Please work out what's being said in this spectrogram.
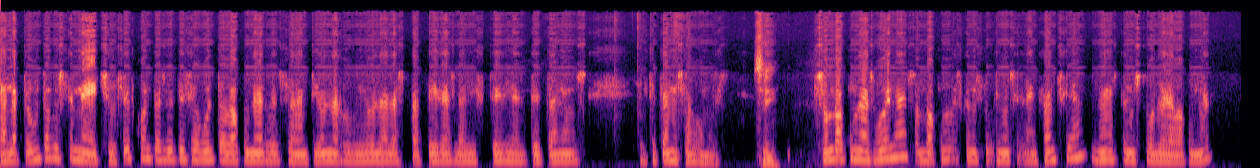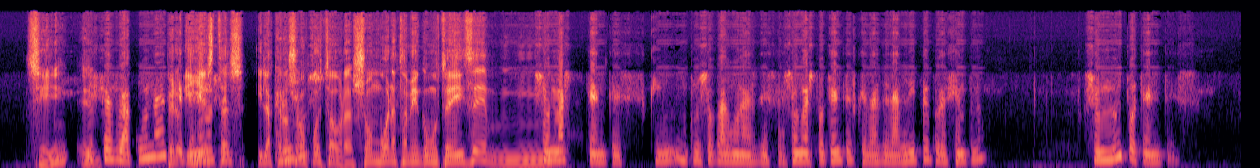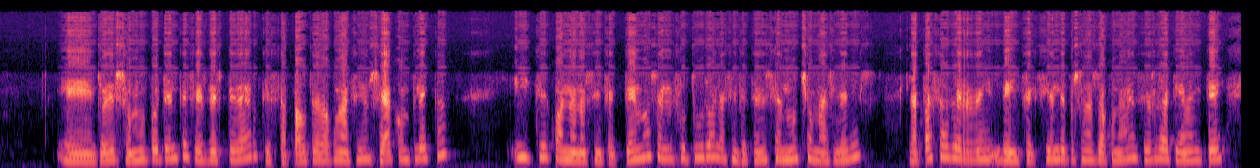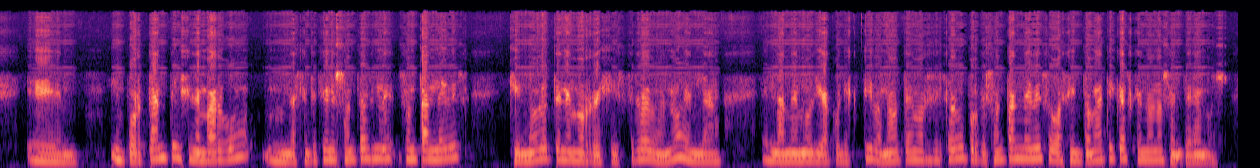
a la pregunta que usted me ha hecho, ¿usted cuántas veces se ha vuelto a vacunar del sarampión, la rubiola, las paperas, la difteria, el tétanos? El tétanos algo más. Sí. Son vacunas buenas, son vacunas que nos pusimos en la infancia, no nos tenemos que volver a vacunar. Sí. Eh, estas vacunas. Pero, ¿Y estas y las que nos hemos puesto ahora? ¿Son buenas también, como usted dice? Mm. Son más potentes, que incluso que algunas de estas. Son más potentes que las de la gripe, por ejemplo. Son muy potentes. Eh, entonces, son muy potentes. Es de esperar que esta pauta de vacunación sea completa y que cuando nos infectemos en el futuro las infecciones sean mucho más leves. La tasa de, infección de personas vacunadas es relativamente eh, importante y, sin embargo, mm, las infecciones son son tan leves que no lo tenemos registrado ¿no? en, la, en la memoria colectiva, no lo tenemos registrado porque son tan leves o asintomáticas que no nos enteramos.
